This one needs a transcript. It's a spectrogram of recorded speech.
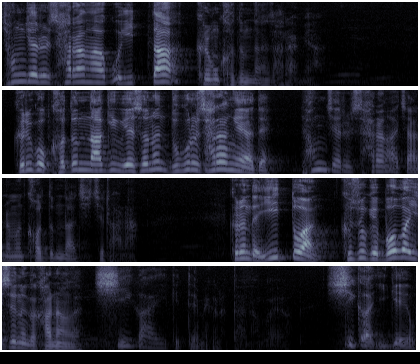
형제를 사랑하고 있다. 그러면 거듭난 사람이야. 그리고 거듭나기 위해서는 누구를 사랑해야 돼? 형제를 사랑하지 않으면 거듭나지질 않아. 그런데 이 또한 그 속에 뭐가 있으니까 가능한 거야? 씨가 있기 때문에 그렇다는 거예요. 씨가 이게요.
